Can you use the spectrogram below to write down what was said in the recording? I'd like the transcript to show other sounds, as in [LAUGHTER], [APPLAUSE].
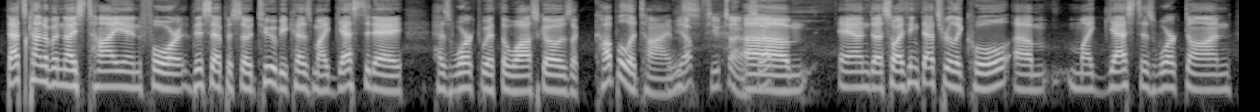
that's kind of a nice tie-in for this episode too, because my guest today has worked with the Wascos a couple of times. Yep, a few times. yeah. Um, and uh, so I think that's really cool. Um, my guest has worked on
